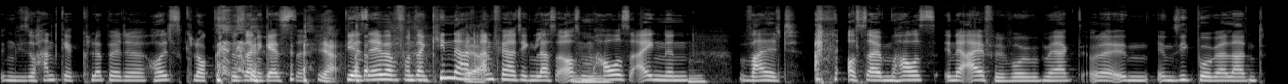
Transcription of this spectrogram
irgendwie so handgeklöppelte Holzglocken für seine Gäste, Ja. die er selber von seinen Kindern hat Ja. anfertigen lassen aus dem hauseigenen Wald, aus seinem Haus in der Eifel wohl bemerkt oder im, im Siegburger Land.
